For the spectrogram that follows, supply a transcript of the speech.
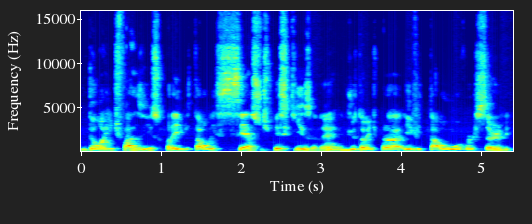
Então a gente faz isso para evitar o excesso de pesquisa, né? justamente para evitar o oversurvey.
